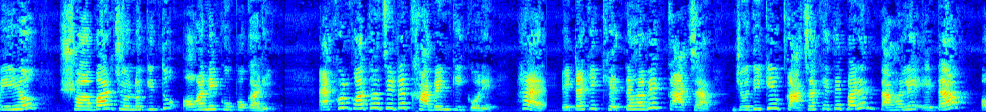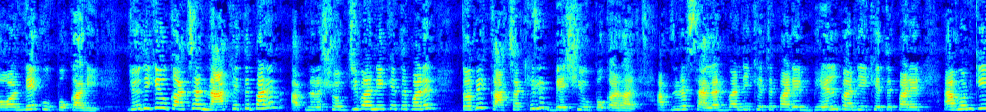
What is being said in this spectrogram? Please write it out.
মেয়ে হোক, সবার জন্য কিন্তু অনেক উপকারী। এখন কথা হচ্ছে এটা খাবেন কি করে? হ্যাঁ এটাকে খেতে হবে কাঁচা। যদি কেউ কাঁচা খেতে পারেন, তাহলে এটা অনেক উপকারী। যদি কেউ কাঁচা না খেতে পারেন, আপনারা সবজি বানিয়ে খেতে পারেন, তবে কাঁচা খেলে বেশি উপকার হয়। আপনারা স্যালাড বানিয়ে খেতে পারেন, ভেল বানিয়ে খেতে পারেন, এমনকি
